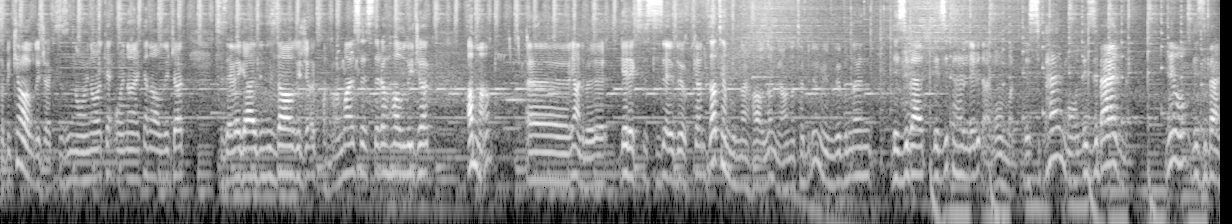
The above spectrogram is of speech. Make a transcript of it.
Tabii ki havlayacak. Sizinle oynarken, oynarken havlayacak. Siz eve geldiğinizde havlayacak. Anormal seslere havlayacak. Ama eee, yani böyle gereksiz siz evde yokken zaten bunlar havlamıyor anlatabiliyor muyum? Ve bunların dezibel, dezibelleri de olmadı. Desibel mi o? Dezibel mi? Ne o? Dezibel.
